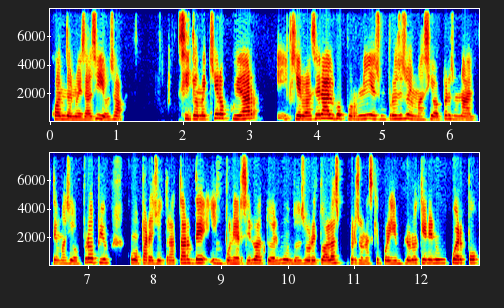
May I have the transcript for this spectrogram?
cuando no es así. O sea, si yo me quiero cuidar y quiero hacer algo por mí, es un proceso demasiado personal, demasiado propio, como para yo tratar de imponérselo a todo el mundo, sobre todo a las personas que, por ejemplo, no tienen un cuerpo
